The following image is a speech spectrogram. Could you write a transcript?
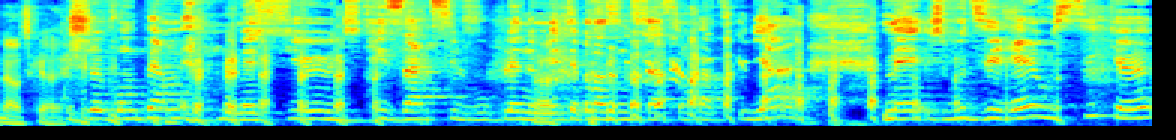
Non, c'est correct. Je vous me permets, Monsieur Dutrisac, s'il vous plaît, ne me mettez pas dans une situation particulière. Mais je vous dirais aussi que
